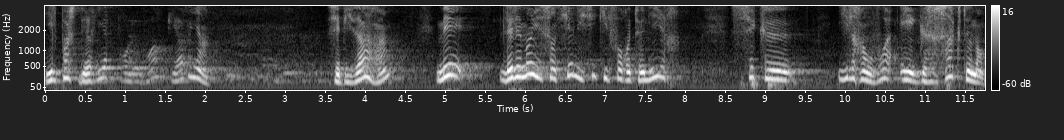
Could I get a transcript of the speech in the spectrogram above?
il passe derrière pour le voir, puis il n'y a rien. C'est bizarre, hein Mais l'élément essentiel ici qu'il faut retenir, c'est qu'il renvoie exactement.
